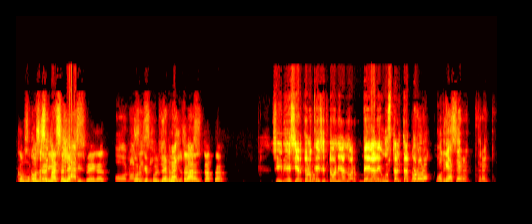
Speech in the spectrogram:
¿Cómo No sé si contarías a Alexis Vega? O no Porque sé si pues le gusta al Tata. Sí, es cierto lo que dice Tony Anuar. Vega le gusta el Tata. No, no, no. Podría ser tranquilo.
